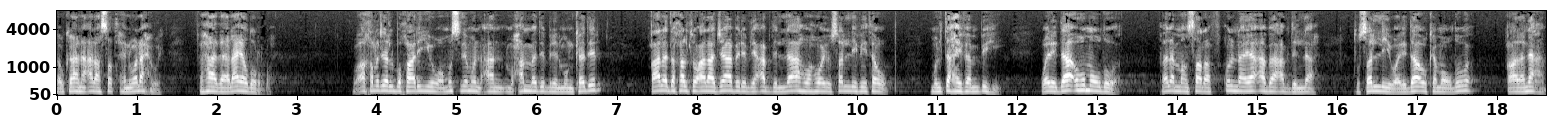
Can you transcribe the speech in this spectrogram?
لو كان على سطح ونحوه فهذا لا يضره. وأخرج البخاري ومسلم عن محمد بن المنكدر قال دخلت على جابر بن عبد الله وهو يصلي في ثوب ملتحفا به ورداؤه موضوع. فلما انصرف قلنا يا أبا عبد الله تصلي ورداؤك موضوع؟ قال نعم.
